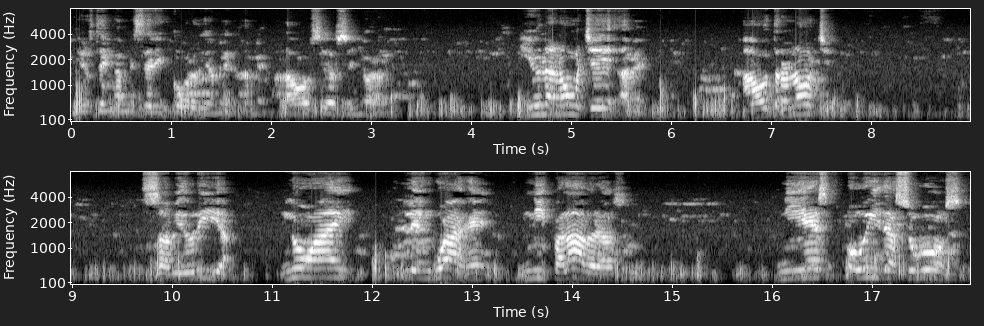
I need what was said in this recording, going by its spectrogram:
Dios tenga misericordia, amén, amén. Alabado sea el Señor, amén una noche a otra noche. Sabiduría. No hay lenguaje ni palabras, ni es oída su voz.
